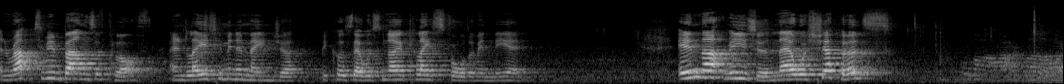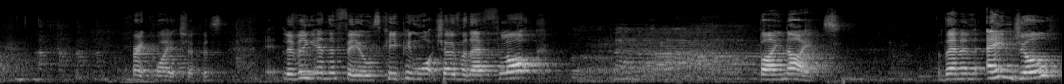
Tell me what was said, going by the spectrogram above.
and wrapped him in bands of cloth, and laid him in a manger, because there was no place for them in the inn. In that region there were shepherds, very quiet shepherds, living in the fields, keeping watch over their flock by night. Then an angel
